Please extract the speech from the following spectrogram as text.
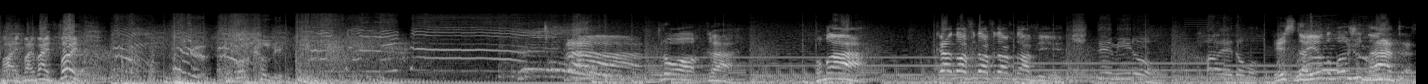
Vai, vai, vai, vai! Ah, droga! Vamos lá! K9999! Esse daí eu não manjo nada!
